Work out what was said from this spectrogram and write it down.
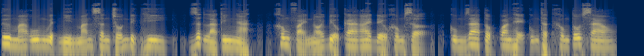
Tư ma U Nguyệt nhìn mãn sân trốn địch hy, rất là kinh ngạc, không phải nói biểu ca ai đều không sợ, cùng gia tộc quan hệ cũng thật không tốt sao,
